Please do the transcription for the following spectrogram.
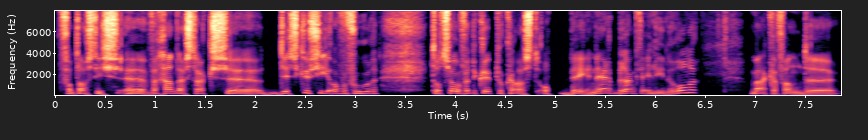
fantastisch. Eh, we gaan daar straks eh, discussie over voeren. Tot zover de Cryptocast op BNR. Bedankt Eline Ronner, maker van de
